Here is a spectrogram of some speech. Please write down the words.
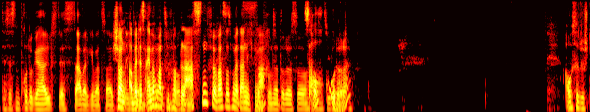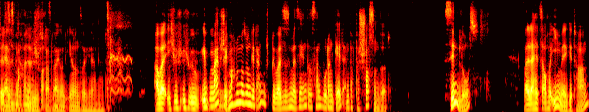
das ist ein Bruttogehalt, das der Arbeitgeber zahlt. Schon, aber das einfach mal zu 1000, verblasten, für was es man da nicht macht. 500 oder so. Ist auch gut, 1700. oder? Außer du Ja, stellst das ja machen mittlerweile die an. und ihr und so her nicht. Aber ich, ich, ich, ich merke schon, ich mache nur mal so ein Gedankenspiel, weil es ist immer sehr interessant, wo dann Geld einfach verschossen wird. Sinnlos, weil da hätte es auch eine E-Mail getan.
